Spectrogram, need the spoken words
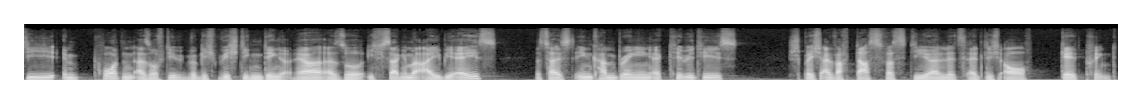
die important, also auf die wirklich wichtigen Dinge. Ja, also ich sage immer IBAs, das heißt Income Bringing Activities, sprich einfach das, was dir letztendlich auch Geld bringt.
